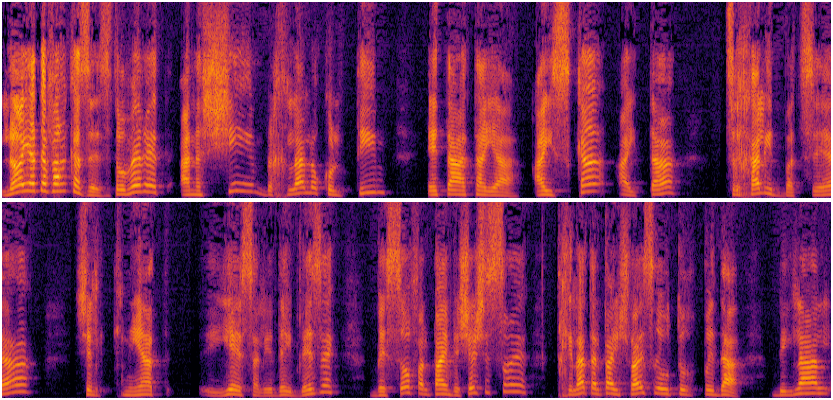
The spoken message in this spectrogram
לא היה דבר כזה. זאת אומרת, אנשים בכלל לא קולטים את ההטייה. העסקה הייתה צריכה להתבצע של קניית יס על ידי בזק, בסוף 2016, תחילת 2017 הוא טורפדה, בגלל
